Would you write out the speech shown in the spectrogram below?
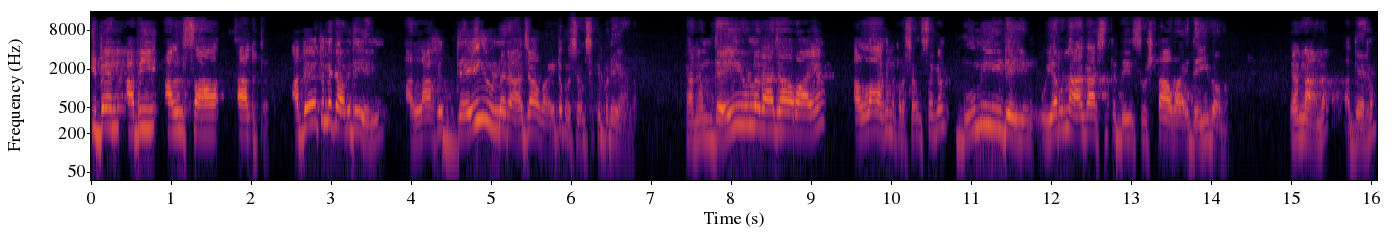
ഇബൻ അബി അൽ സാൽത്ത് അദ്ദേഹത്തിന്റെ കവിതയിൽ അള്ളാഹു ദയുള്ള രാജാവായിട്ട് പ്രശംസിക്കപ്പെടുകയാണ്. കാരണം ദയുള്ള രാജാവായ അള്ളാഹുവിന് പ്രശംസകൾ ഭൂമിയുടെയും ഉയർന്ന ആകാശത്തിന്റെയും സൃഷ്ടാവായ ദൈവം എന്നാണ് അദ്ദേഹം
